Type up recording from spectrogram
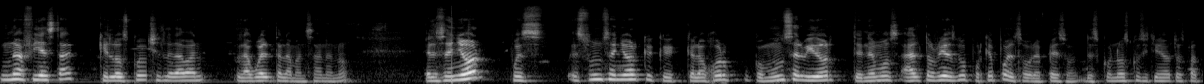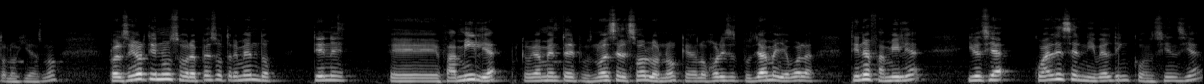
una fiesta que los coches le daban la vuelta a la manzana, ¿no? El señor, pues es un señor que, que, que a lo mejor como un servidor tenemos alto riesgo, ¿por qué? Por el sobrepeso. Desconozco si tiene otras patologías, ¿no? Pero el señor tiene un sobrepeso tremendo, tiene eh, familia, porque obviamente pues no es el solo, ¿no? Que a lo mejor dices, pues ya me llevó la... Tiene familia. Y yo decía, ¿cuál es el nivel de inconsciencia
